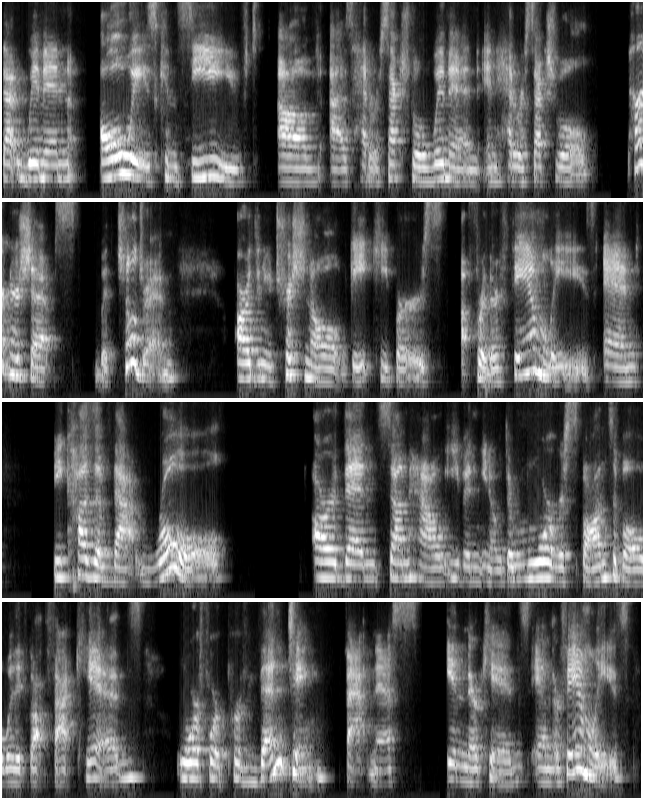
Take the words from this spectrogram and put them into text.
that women always conceived of as heterosexual women in heterosexual partnerships with children are the nutritional gatekeepers for their families. And because of that role are then somehow even you know they're more responsible when they've got fat kids or for preventing fatness in their kids and their families.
